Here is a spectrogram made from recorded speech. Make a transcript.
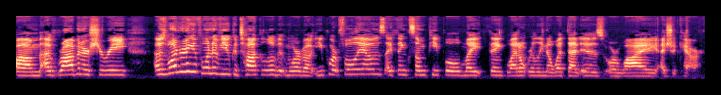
um, uh, Robin or Cherie, I was wondering if one of you could talk a little bit more about e-portfolios. I think some people might think, well, I don't really know what that is or why I should care.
